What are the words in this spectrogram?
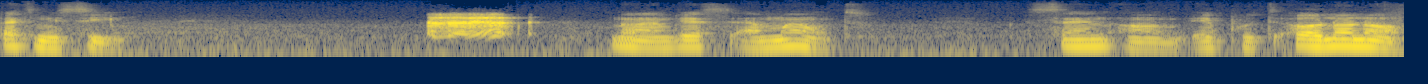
Let me see. Is that it? No, I'm just amount. Send on April. Oh, no, no.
